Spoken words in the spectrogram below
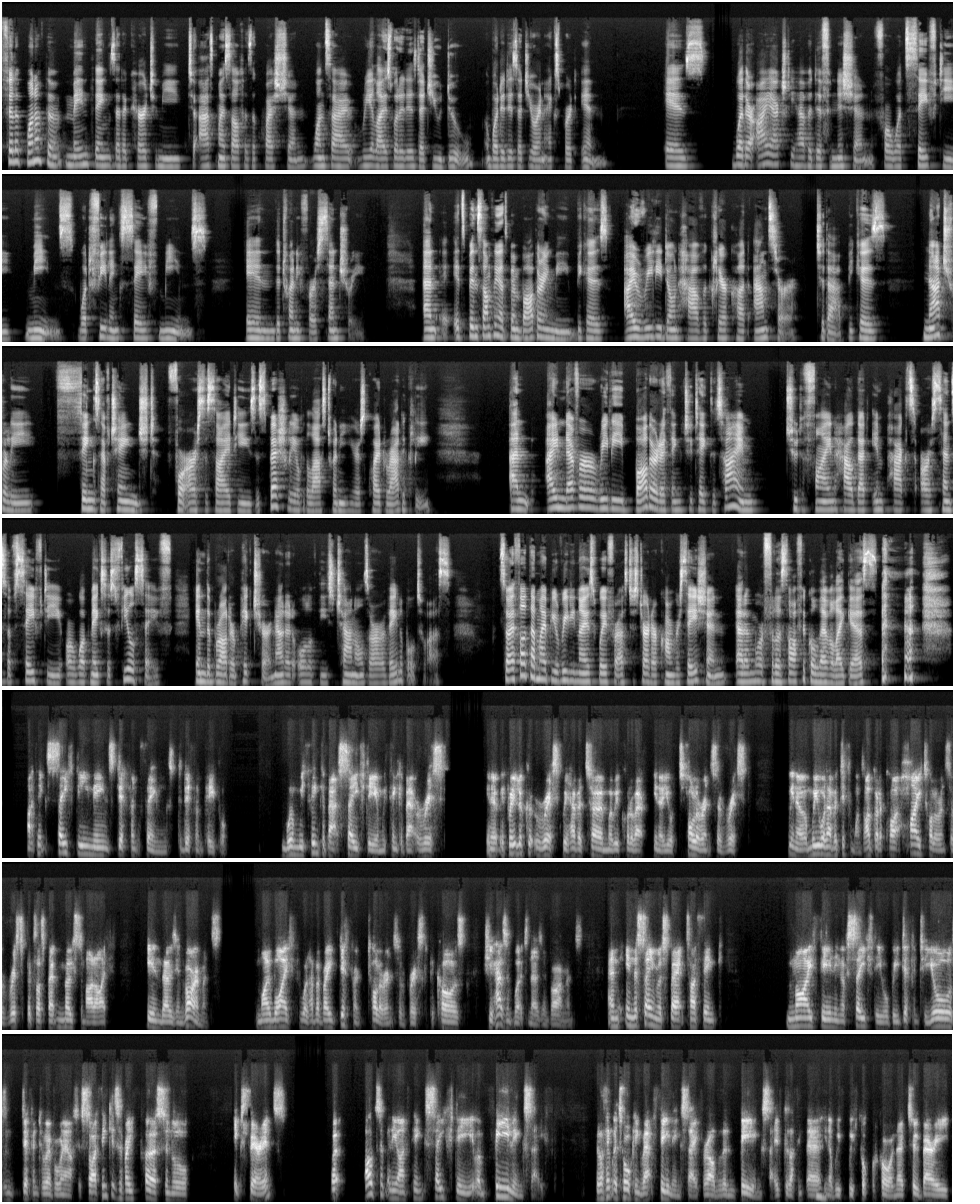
Philip, one of the main things that occurred to me to ask myself as a question once I realized what it is that you do, what it is that you're an expert in, is whether I actually have a definition for what safety means, what feeling safe means in the 21st century. And it's been something that's been bothering me because I really don't have a clear cut answer to that because naturally things have changed for our societies, especially over the last 20 years, quite radically. And I never really bothered, I think, to take the time to define how that impacts our sense of safety or what makes us feel safe in the broader picture now that all of these channels are available to us. So I thought that might be a really nice way for us to start our conversation at a more philosophical level, I guess. I think safety means different things to different people. When we think about safety and we think about risk, you know, if we look at risk, we have a term where we call about, you know, your tolerance of risk. You know, and we all have a different ones. I've got a quite high tolerance of risk because I spent most of my life in those environments. My wife will have a very different tolerance of risk because she hasn't worked in those environments. And in the same respect, I think my feeling of safety will be different to yours and different to everyone else's. So I think it's a very personal experience. But ultimately, I think safety and feeling safe, because I think we're talking about feeling safe rather than being safe, because I think they're, mm. you know, we've, we've talked before and they're two very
